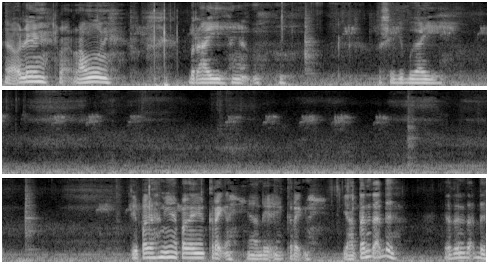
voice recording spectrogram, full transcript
tak boleh lama ni berair sangat masih berair dia pakai ni pakai yang crack ni. Yang ada yang crack ni. Yang atas ni tak ada. Yang atas ni tak ada.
